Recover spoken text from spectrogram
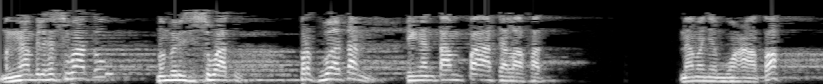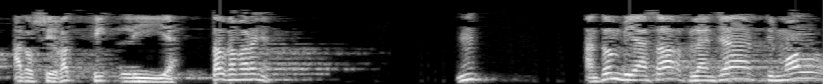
Mengambil sesuatu, memberi sesuatu. Perbuatan dengan tanpa ada lafad. Namanya mu'atah atau sirat fi'liyah. Tahu gambarannya? Hmm? Antum biasa belanja di mall,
